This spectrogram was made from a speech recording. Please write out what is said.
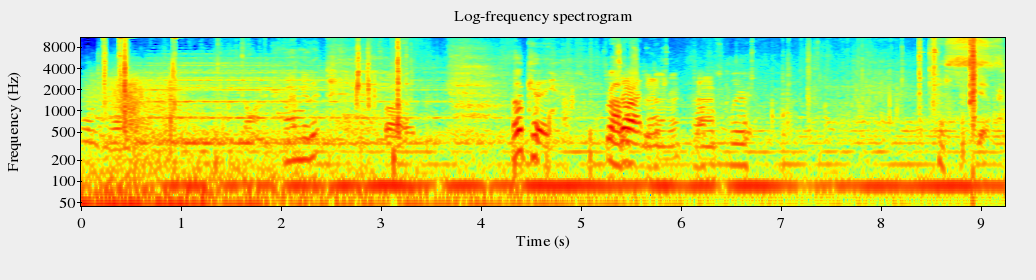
That was right. I knew it. 5. Okay. Robert's all right, good. man. Right. Robert's clear. This Yes.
